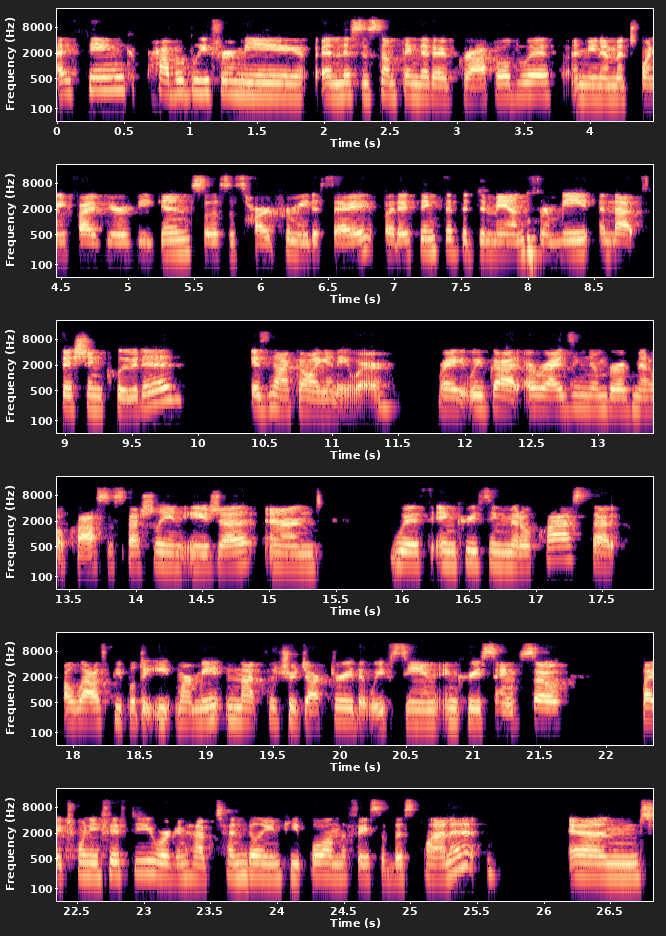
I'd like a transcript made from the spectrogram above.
I think probably for me, and this is something that I've grappled with. I mean, I'm a 25 year vegan, so this is hard for me to say, but I think that the demand for meat, and that's fish included, is not going anywhere, right? We've got a rising number of middle class, especially in Asia. And with increasing middle class, that allows people to eat more meat. And that's the trajectory that we've seen increasing. So by 2050, we're going to have 10 billion people on the face of this planet and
